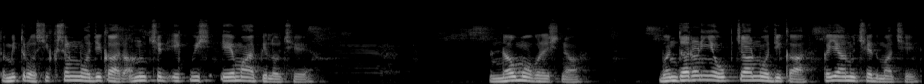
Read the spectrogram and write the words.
તો મિત્રો, શિક્ષણનો અધિકાર અનુચ્છેદ એકવીસ એમાં આપેલો છે. નવમો પ્રશ્ન. બંધારણીય ઉપચારનો અધિકાર કયા અનુચ્છેદમાં છે?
